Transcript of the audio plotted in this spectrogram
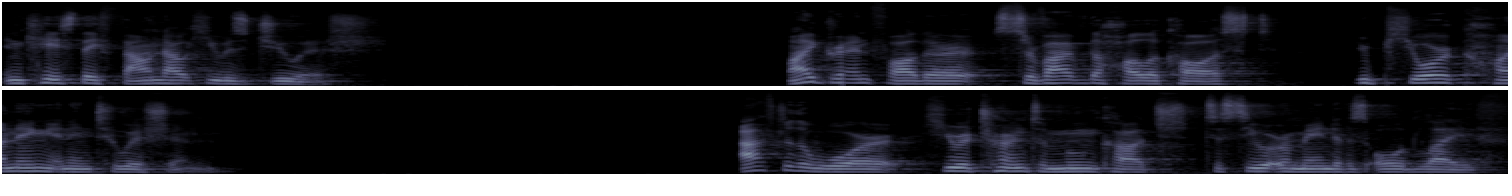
in case they found out he was Jewish. My grandfather survived the Holocaust through pure cunning and intuition. After the war, he returned to Munkac to see what remained of his old life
